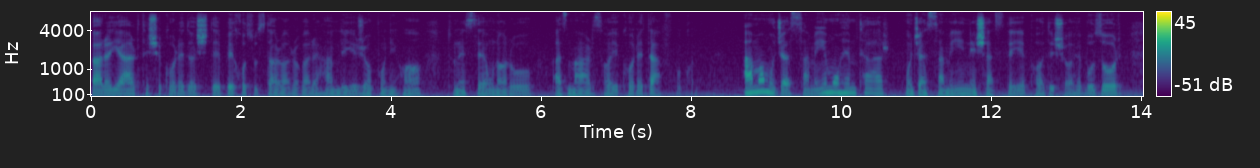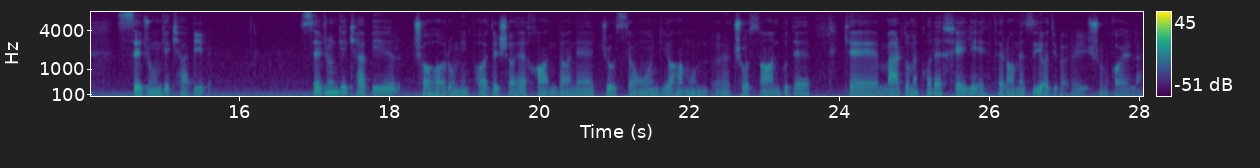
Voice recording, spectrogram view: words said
برای ارتش کره داشته. به خصوص در برابر حمله ژاپنی ها تونسته اونا رو از مرزهای کره دفع بکنه. اما مجسمه مهمتر مجسمه نشسته پادشاه بزرگ سجونگ کبیره سجونگ کبیر چهارمین پادشاه خاندان جوسئونگ یا همون چوسان بوده که مردم کره خیلی احترام زیادی برای ایشون قائلن.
